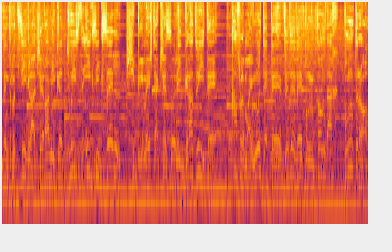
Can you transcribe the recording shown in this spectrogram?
pentru țigla ceramică Twist XXL și primești accesorii gratuite. Află mai multe pe www.tondach.ro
